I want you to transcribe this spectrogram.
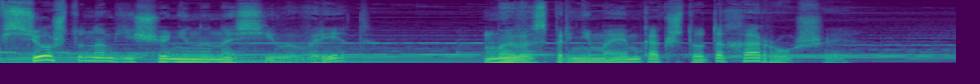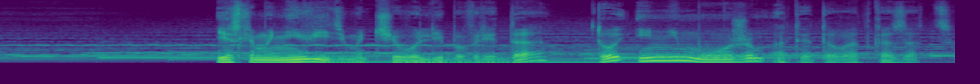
Все, что нам еще не наносило вред, мы воспринимаем как что-то хорошее. Если мы не видим от чего-либо вреда, то и не можем от этого отказаться.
